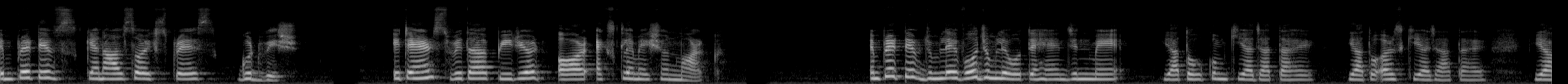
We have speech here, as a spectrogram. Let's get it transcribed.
Imperatives can also express good wish. It ends with a period or exclamation mark. Imperative जुमले, वो जुमले होते हैं जिनमें या तो हुक्म किया जाता है, या तो अर्ज़ किया जाता है, या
